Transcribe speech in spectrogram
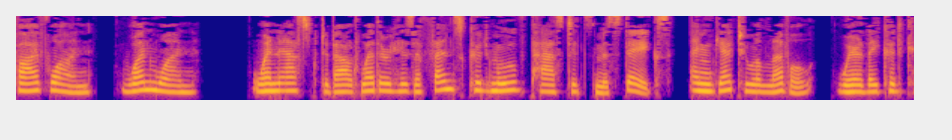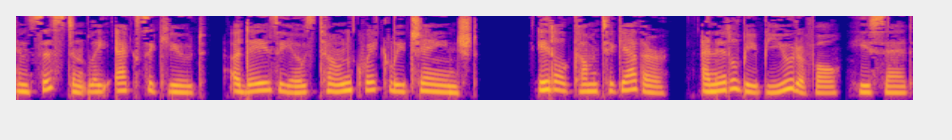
5-1, 1-1. When asked about whether his offense could move past its mistakes and get to a level where they could consistently execute, Addazio's tone quickly changed. It'll come together, and it'll be beautiful, he said.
